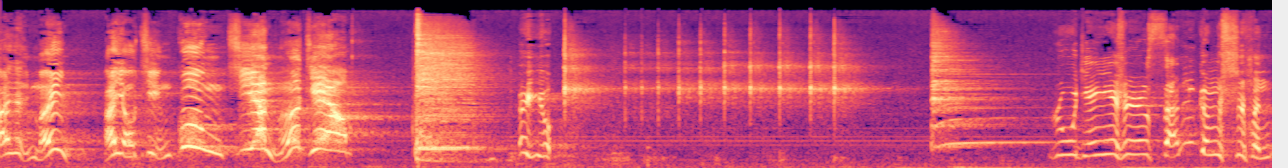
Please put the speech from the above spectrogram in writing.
潘仁美还要进宫见阿娇。哎呦！如今已是三更时分，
